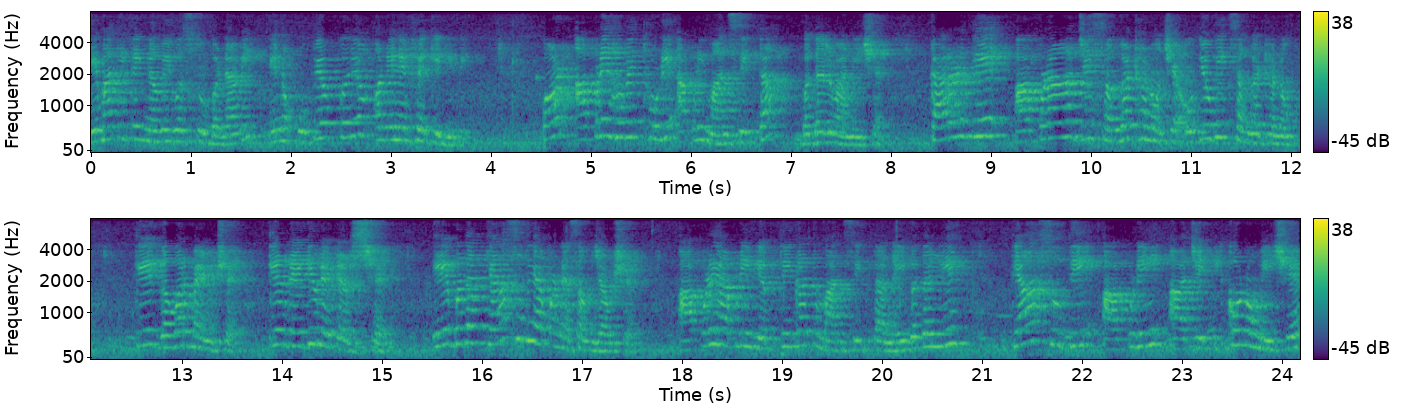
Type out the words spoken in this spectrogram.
એમાંથી કંઈ નવી વસ્તુ બનાવી, એનો ઉપયોગ કર્યો અને એને ફેંકી દીધી. પણ આપણે હવે થોડી આપણી માનસિકતા બદલવાની છે. કારણ કે આપણા જે સંગઠનો છે, ઔદ્યોગિક સંગઠનો, કે ગવર્મેન્ટ છે, કે રેગ્યુલેટર્સ છે એ બધા ક્યાં સુધી આપણને સમજાવશે? આપણે આપણી વ્યક્તિગત માનસિકતા નહીં બદલીએ, ત્યાં સુધી આપણી આ જે ઇકોનોમી છે,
